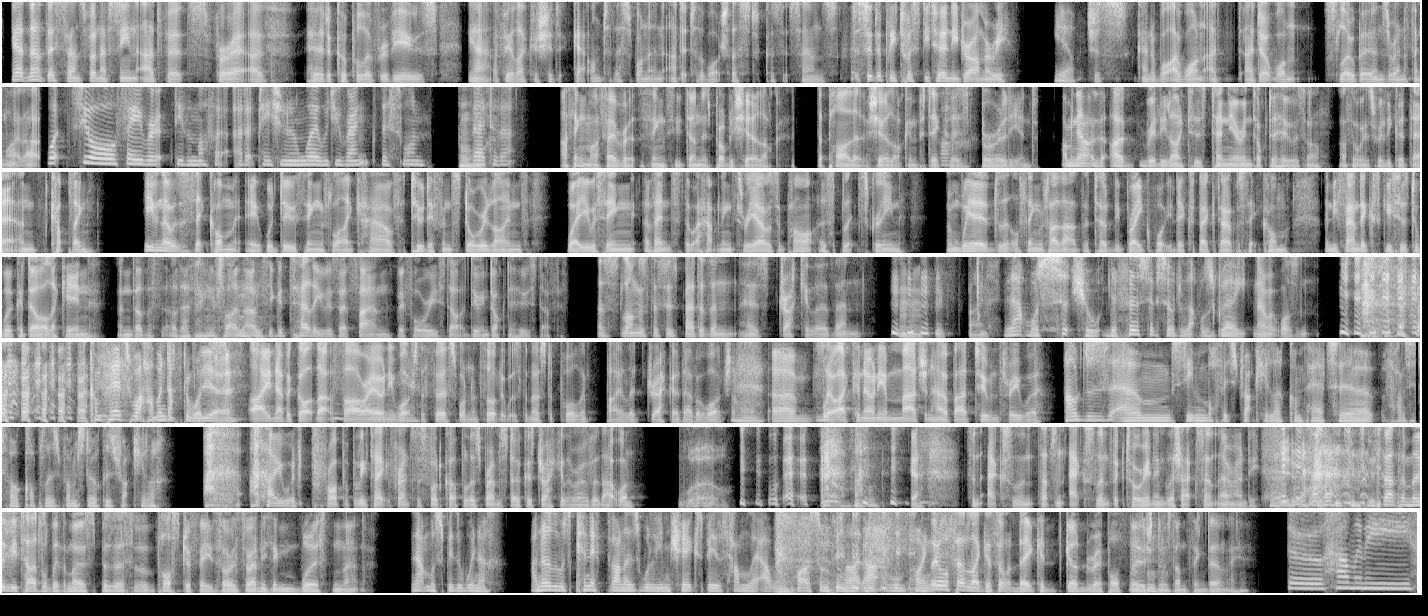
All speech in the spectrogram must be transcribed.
Yeah, no, this sounds fun. I've seen adverts for it. I've heard a couple of reviews. Yeah, I feel like I should get onto this one and add it to the watch list because it sounds suitably twisty turny dramery, Yeah. which is kind of what I want. I I don't want slow burns or anything like that. What's your favourite Stephen Moffat adaptation, and where would you rank this one compared to that? I think my favourite of the things he's done is probably Sherlock. The pilot of Sherlock in particular is Oh. brilliant. I mean, I, I really liked his tenure in Doctor Who as well. I thought it was really good there. And coupling, even though it was a sitcom, it would do things like have two different storylines where you were seeing events that were happening three hours apart, a split screen, and weird little things like that that totally break what you'd expect out of a sitcom. And he found excuses to work a Dalek in and other other things like that. So you could tell he was a fan before he started doing Doctor Who stuff. As long as this is better than his Dracula, then Mhm. be fine. That was such a. The first episode of that was great No, it wasn't. compared to what happened afterwards. Yeah. I never got that far. I only watched Yeah. the first one and thought it was the most appalling pilot Drek I'd ever watched. Mhm. Um, so Well- I can only imagine how bad two and three were. How does um, Stephen Moffat's Dracula compare to Francis Ford Coppola's Bram Stoker's Dracula? I would probably take Francis Ford Coppola's Bram Stoker's Dracula over that one. Whoa. Whoa. Yeah, it's an excellent. That's an excellent Victorian English accent there, Andy. is that the movie title with the most possessive apostrophes, or is there anything worse than that? That must be the winner. I know there was Kenneth Branagh's William Shakespeare's Hamlet at one point or something like that at one point. They all sound like a sort of naked gun rip-off version of something, don't they? So, how many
